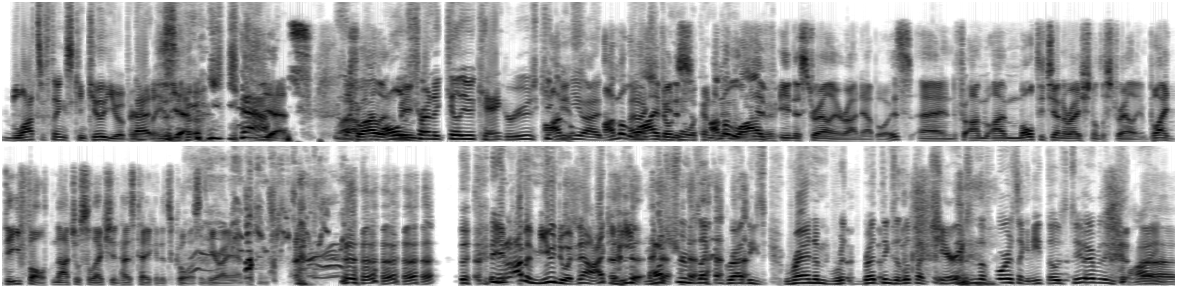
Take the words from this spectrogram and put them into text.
lots of things can kill you, apparently. That- so- yeah. yeah. Yes. Like, Try it, I mean, trying to kill you, kangaroos kicking I'm, you. I, I'm alive. don't In, know Aus- what kind of I'm alive in Australia right now, boys, and f- I'm I'm multi generational Australian. By default, natural selection has taken its course, and here I am. You know, I'm immune to it now. I can eat mushrooms. I can grab these random r- red things that look like cherries in the forest. I can eat those too. Everything's fine. Uh,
